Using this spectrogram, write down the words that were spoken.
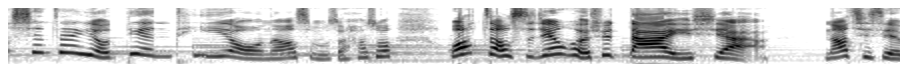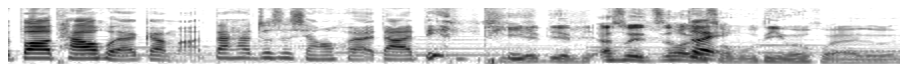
现在有电梯哦。”然后什么时候？他说：“我要找时间回去搭一下。”然后其实也不知道他要回来干嘛，但他就是想要回来搭电梯，电梯啊，所以之后 有对手扶梯也会回来，对不对？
